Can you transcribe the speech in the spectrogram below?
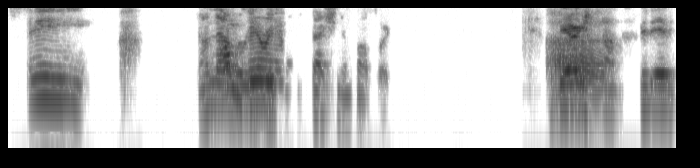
see. I'm not I'm really very- big on affection in public. Very uh, stuff. If, if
